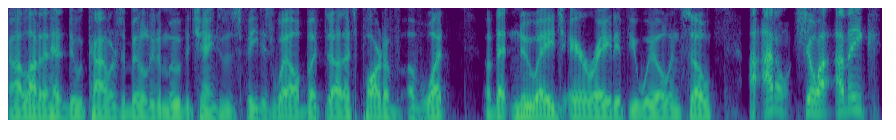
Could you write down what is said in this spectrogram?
Uh, a lot of that had to do with Kyler's ability to move the chains with his feet as well, but uh, that's part of of what of that new age air raid, if you will. And so I, I don't show. I, I think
